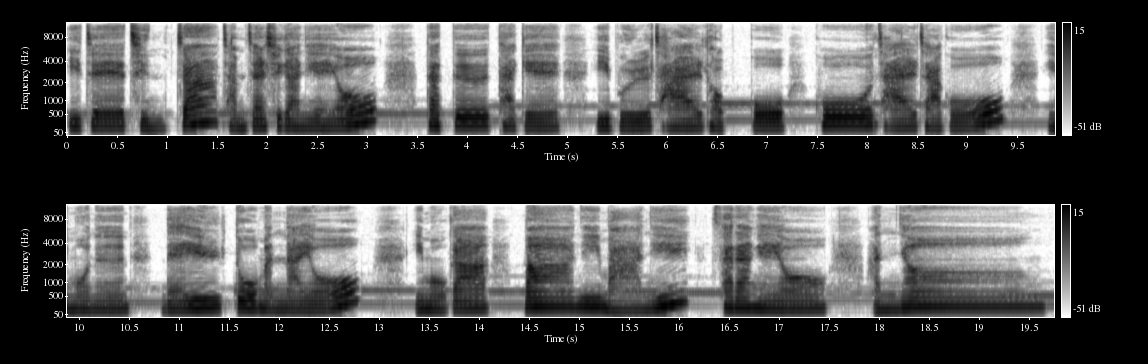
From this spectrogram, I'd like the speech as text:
이제 진짜 잠잘 시간이에요. 따뜻하게 이불 잘 덮고, 코 잘 자고, 이모는 내일 또 만나요. 이모가 많이 많이 사랑해요. 안녕.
